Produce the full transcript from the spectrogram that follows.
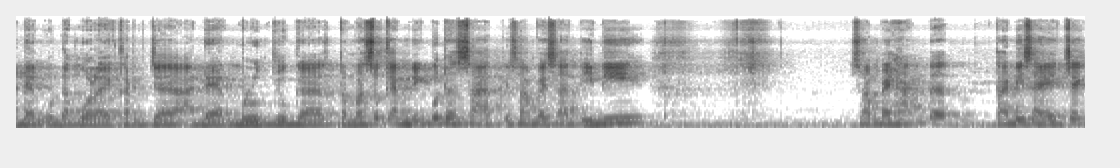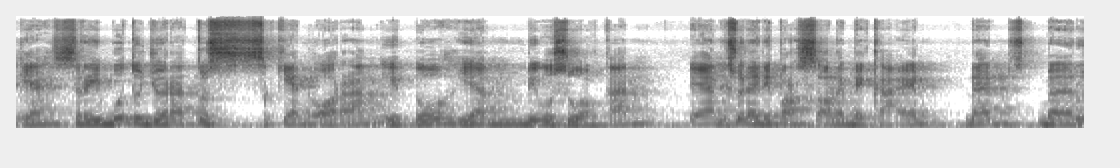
ada yang udah mulai kerja ada yang belum juga. Termasuk Kemdikbud saat sampai saat ini sampai tadi saya cek ya 1700 sekian orang itu yang diusulkan yang sudah diproses oleh BKN dan baru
